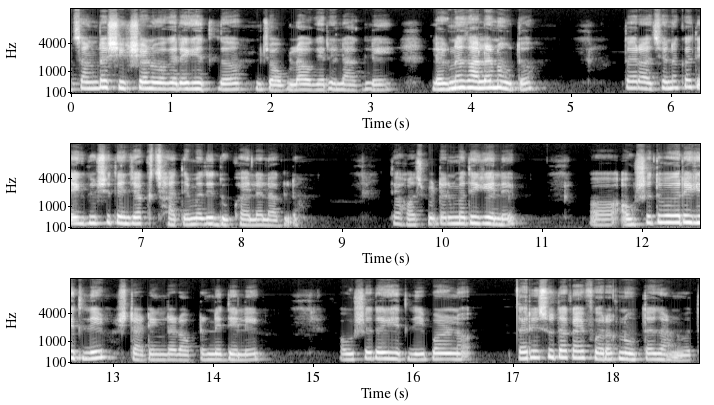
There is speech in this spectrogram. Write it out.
चांगलं शिक्षण वगैरे घेतलं जॉबला वगैरे लागले. लग्न झालं नव्हतं. तर अचानकच एक दिवशी त्यांच्या छातीमध्ये दुखायला लागलं. ते हॉस्पिटलमध्ये गेले. औषध वगैरे घेतली. स्टार्टिंगला डॉक्टरने दिले. औषधं घेतली पण तरीसुद्धा काही फरक नव्हता जाणवत.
